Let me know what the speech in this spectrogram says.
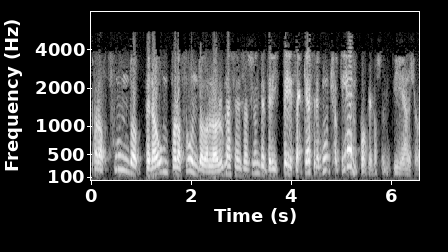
profundo, pero un profundo dolor, una sensación de tristeza que hace mucho tiempo que no sentía yo.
